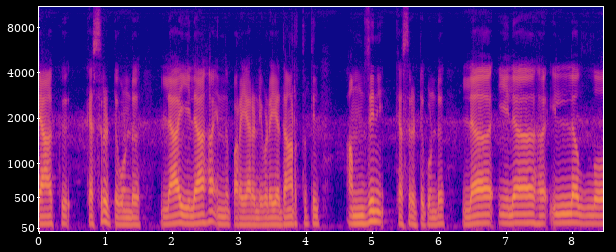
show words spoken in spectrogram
യാക്ക് കെസറിട്ടുകൊണ്ട് ലാ ഇലാഹ എന്ന് പറയാറുണ്ട്. ഇവിടെ യഥാർത്ഥത്തിൽ അംസിന് കെസറിട്ടുകൊണ്ട് ലാ ഇലാഹ ഇല്ലല്ലോ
